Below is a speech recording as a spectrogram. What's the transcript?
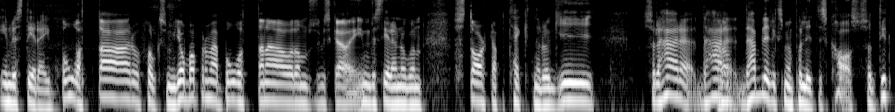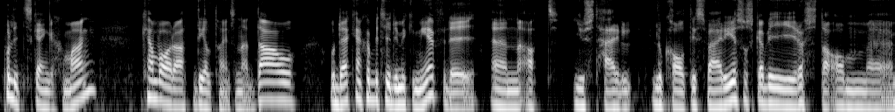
investera i båtar och folk som jobbar på de här båtarna och de, ska investera i någon startup-teknologi. Så det här, det, här, ja. det här blir liksom en politisk kas. Så ditt politiska engagemang kan vara att delta i en sån här DAO Och det kanske betyder mycket mer för dig än att just här lokalt i Sverige så ska vi rösta om eh,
